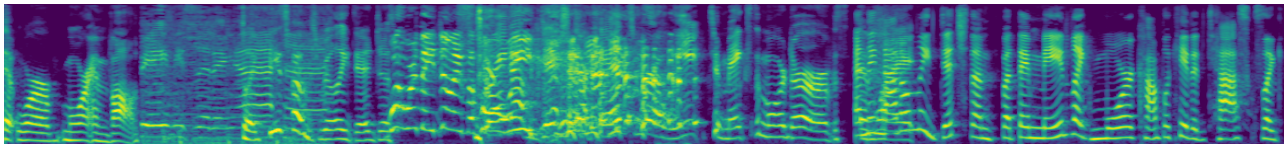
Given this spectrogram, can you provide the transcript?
that were more involved. Babysitting. Like these folks really did just what were they doing before straight a week ditch their kids for a week to make some hors d'oeuvres. And, they not only ditched them, but they made like more complicated tasks. Like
